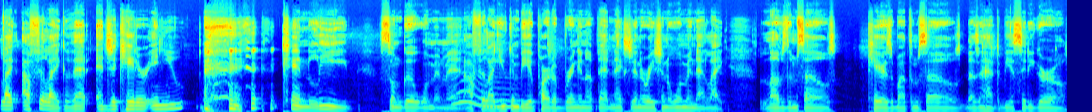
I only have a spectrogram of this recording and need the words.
like I feel like that educator in you can lead some good women, man. I feel like you can be a part of bringing up that next generation of women that like loves themselves, cares about themselves, doesn't have to be a city girl.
